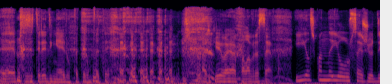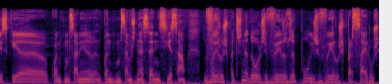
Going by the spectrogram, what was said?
é, é preciso ter dinheiro para ter um PT. Acho que é a palavra certa. E eles, quando eu, o Sérgio disse que uh, quando, começarem, quando começamos nessa iniciação, ver os patrocinadores, ver os apoios, ver os parceiros,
